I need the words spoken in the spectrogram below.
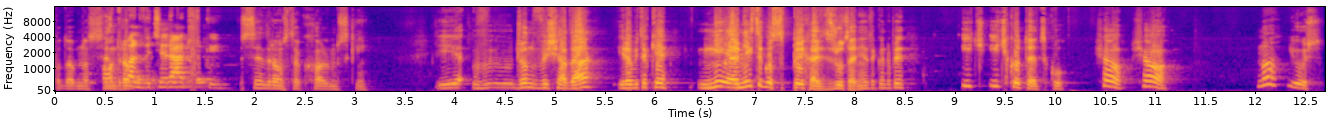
Podobno syndrom, Odpal wycieraczki. syndrom sztokholmski. I John wysiada i robi takie. Nie, ja nie chcę go spychać, zrzucać, nie? Tylko robię. Idź, idź kotecku. Sio, sio. No, już.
